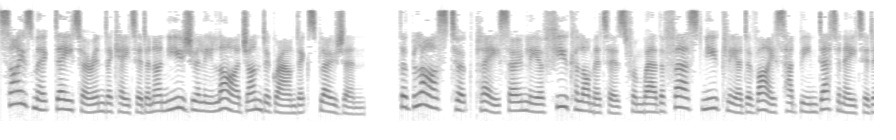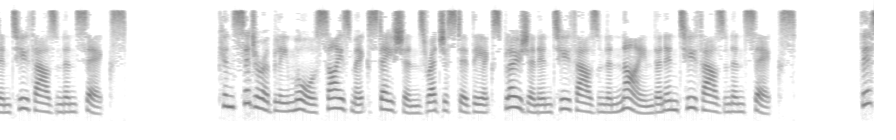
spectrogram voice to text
Seismic data indicated an unusually large underground explosion. The blast took place only a few kilometers from where the first nuclear device had been detonated in 2006. Considerably more seismic stations registered the explosion in 2009 than in 2006. This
